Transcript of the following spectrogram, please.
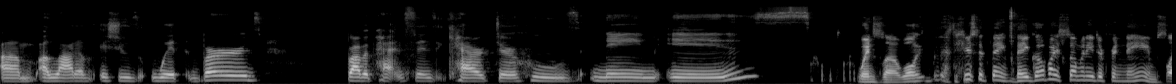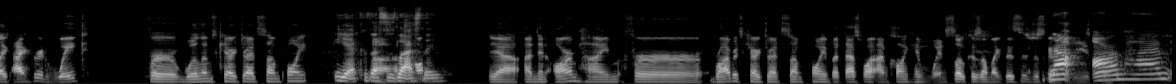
um, a lot of issues with birds, Robert Pattinson's character, whose name is Winslow. Well, here's the thing: they go by so many different names. Like I heard Wake for Willem's character at some point. Yeah, because that's his uh, last name. Yeah, and then Armheim for Robert's character at some point, but that's why I'm calling him Winslow because I'm like, this is just gonna be easy. Arnheim.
